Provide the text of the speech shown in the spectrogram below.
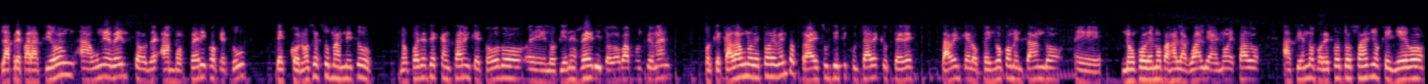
La preparación a un evento de- atmosférico que tú desconoces su magnitud, no puedes descansar en que todo eh, lo tienes ready, todo va a funcionar, porque cada uno de estos eventos trae sus dificultades que ustedes saben que los vengo comentando, eh, no podemos bajar la guardia, hemos estado haciendo por estos dos años que llevo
